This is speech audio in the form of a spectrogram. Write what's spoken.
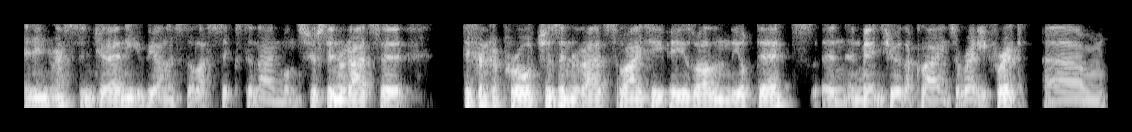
an interesting journey to be honest the last six to nine months just in regards to different approaches in regards to ITP as well and the updates and, and making sure that clients are ready for it. Um,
